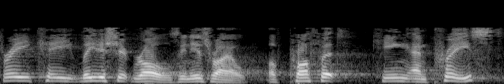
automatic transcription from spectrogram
three key leadership roles in Israel of prophet, king and priest,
